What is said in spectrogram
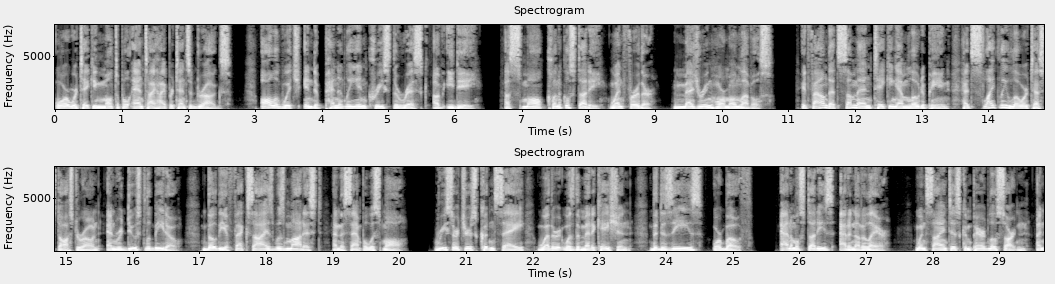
or were taking multiple antihypertensive drugs, all of which independently increased the risk of ED. A small clinical study went further measuring hormone levels. It found that some men taking amlodipine had slightly lower testosterone and reduced libido, though the effect size was modest and the sample was small. Researchers couldn't say whether it was the medication, the disease, or both. Animal studies add another layer. When scientists compared losartan, an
